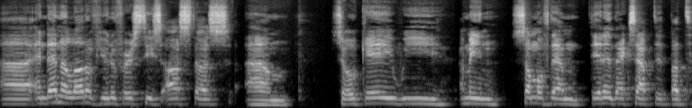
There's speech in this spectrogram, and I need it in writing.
Uh, and then a lot of universities asked us. Um, so okay, we I mean some of them didn't accept it, but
